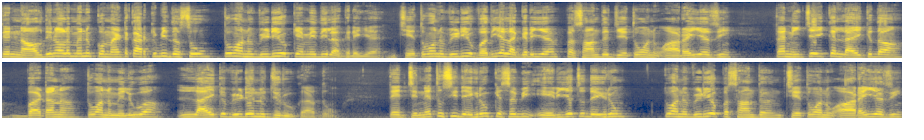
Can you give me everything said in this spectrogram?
ਤੇ ਨਾਲ ਦੀ ਨਾਲ ਮੈਨੂੰ ਕਮੈਂਟ ਕਰਕੇ ਵੀ ਦੱਸੋ, ਤੁਹਾਨੂੰ ਵੀਡੀਓ ਕਿਵੇਂ ਦੀ ਲੱਗ ਰਹੀ ਹੈ? ਜੇ ਤੁਹਾਨੂੰ ਵੀਡੀਓ ਵਧੀਆ ਲੱਗ ਰਹੀ ਹੈ, ਪਸੰਦ ਜੇ ਤੁਹਾਨੂੰ ਆ ਰਹੀ ਹੈ ਜੀ ਤਾਂ ਨੀਚੇ ਇੱਕ ਲਾਈਕ ਦਾ ਬਟਨ ਤੁਹਾਨੂੰ ਮਿਲੂਗਾ। ਲਾਈਕ ਵੀਡੀਓ ਨੂੰ ਜ਼ਰੂਰ ਕਰ ਦਿਓ। ਤੇ ਜਿੰਨੇ ਤੁਸੀਂ ਦੇਖ ਰਹੇ ਹੋ, ਕਿਸੇ ਵੀ ਏਰੀਆ 'ਚ ਦੇਖ ਰਹੇ ਹੋ, ਤੁਹਾਨੂੰ ਵੀਡੀਓ ਪਸੰਦ ਜੇ ਤੁਹਾਨੂੰ ਆ ਰਹੀ ਹੈ ਜੀ,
